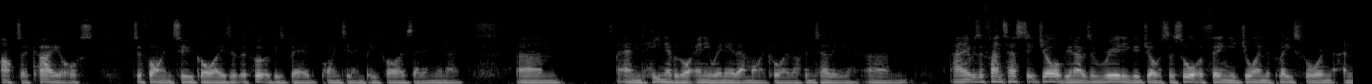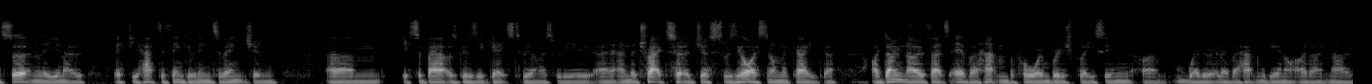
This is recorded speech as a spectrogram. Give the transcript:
utter chaos to find two guys at the foot of his bed pointing MP5s at him, you know. Um, and he never got anywhere near that microwave, I can tell you. Um, and it was a fantastic job, you know, it was a really good job. It's the sort of thing you join the police for, and, and certainly, you know, if you have to think of an intervention, um, it's about as good as it gets, to be honest with you. And, and the tractor just was the icing on the cake. I, I, don't know if that's ever happened before in British policing. Um, whether it'll ever happen again, I, I don't know.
